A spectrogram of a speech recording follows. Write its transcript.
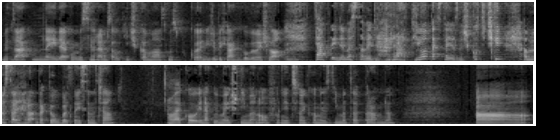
mi to tak nejde, jako my si hrajeme s autíčkama a jsme spokojení, že bych nějak jako vymýšlela, mm. tak teď jdeme stavit hrát, jo, tak tady vezmeš kostičky a budeme stavit hrát, tak to vůbec nejsem třeba. Ale jako jinak vymýšlíme, no, furt něco někam jezdíme, to je pravda. A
